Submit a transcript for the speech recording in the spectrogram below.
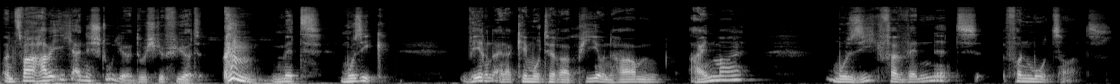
Und zwar habe ich eine Studie durchgeführt mit Musik während einer Chemotherapie und haben einmal Musik verwendet von Mozart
